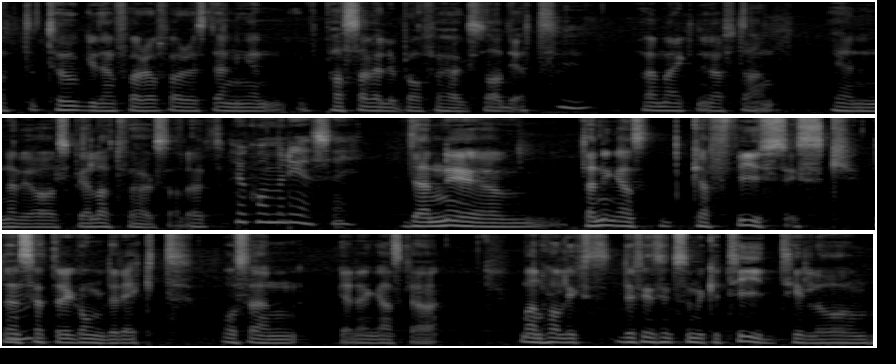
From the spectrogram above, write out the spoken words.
att Tugg, den förra föreställningen, passar väldigt bra för högstadiet. Mm. Har jag märkt nu efterhand, när vi har spelat för högstadiet. Hur kommer det sig? Den är, den är ganska fysisk. Den Mm. sätter igång direkt. Och sen är den ganska... Man har liksom, det finns inte så mycket tid till att,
